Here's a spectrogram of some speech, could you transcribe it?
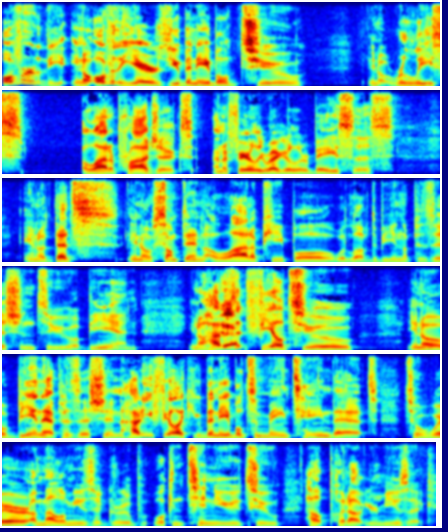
over the you know over the years you've been able to you know release a lot of projects on a fairly regular basis you know that's you know something a lot of people would love to be in the position to be in you know how does Yeah. it feel to you know be in that position how do you feel like you've been able to maintain that to where a mellow music group will continue to help put out your music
